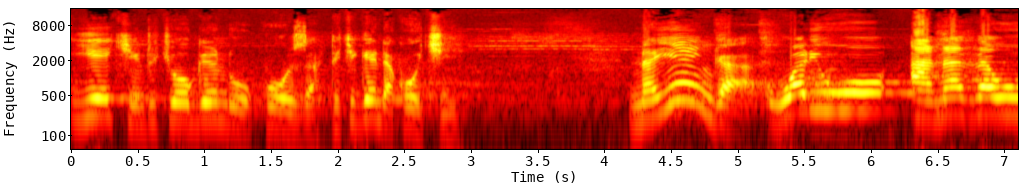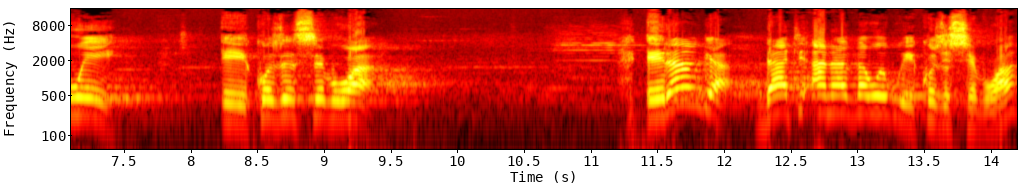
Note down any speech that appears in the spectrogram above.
y'ekintu kyogenda okwoza tekigendako ki? Naye nga waliwo another way ekozesebwa. Era nga dati another way bwekozesebwa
